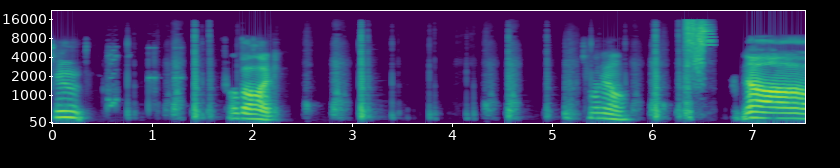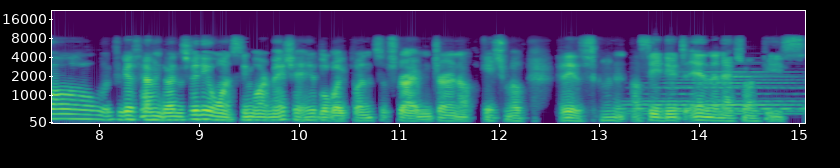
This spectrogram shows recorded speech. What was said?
Shoot. Oh god. Oh no. No! If you guys haven't enjoyed this video want to see more, make sure to hit the like button, subscribe, and turn on notification mode. It is. I'll see you dudes in the next one. Peace.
